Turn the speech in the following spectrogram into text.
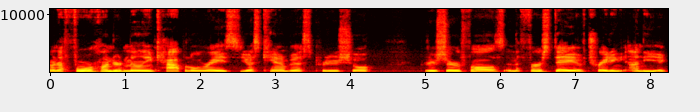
around a 400 million capital raise. U.S. cannabis producer producer falls in the first day of trading on the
